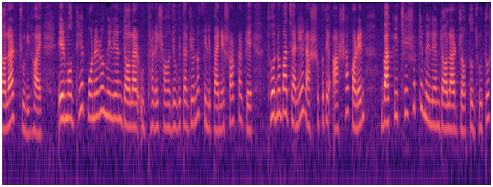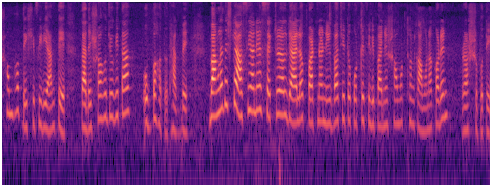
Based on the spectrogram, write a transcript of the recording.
ডলার চুরি হয়। এর মধ্যে পনেরো মিলিয়ন ডলার উদ্ধারে সহযোগিতার জন্য ফিলিপাইনের সরকারকে ধন্যবাদ জানিয়ে রাষ্ট্রপতি আশা করেন, বাকি ছেষট্টি মিলিয়ন ডলার যত দ্রুত সম্ভব দেশে ফিরিয়ে আনতে তাদের সহযোগিতা অব্যাহত থাকবে। বাংলাদেশকে আসিয়ানের সেক্টরাল ডায়ালগ পার্টনার নির্বাচিত করতে ফিলিপাইনের সমর্থন কামনা করেন রাষ্ট্রপতি।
